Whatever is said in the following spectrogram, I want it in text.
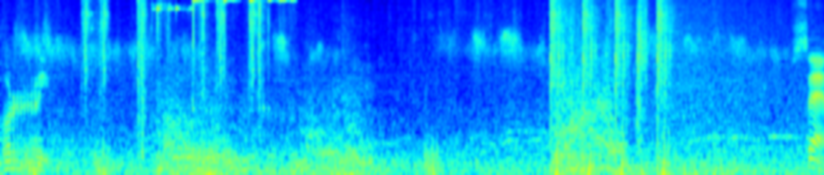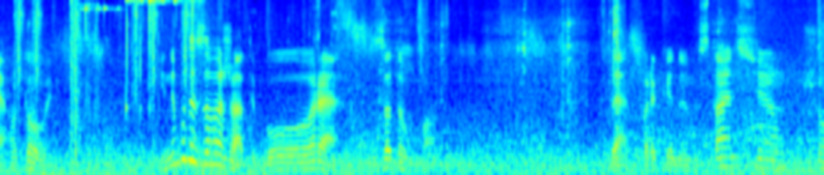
Гори. Все, готовий. І не буде заважати, бо реально задовбав. Так, перекинуємо станцію, що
